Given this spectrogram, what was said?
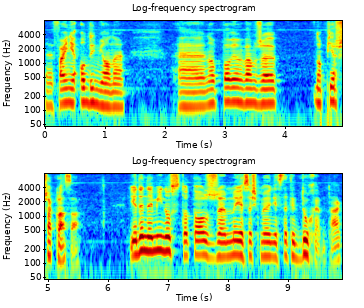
e, fajnie odymione. E, no powiem wam, że no pierwsza klasa. Jedyny minus to to, że my jesteśmy niestety duchem, tak?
